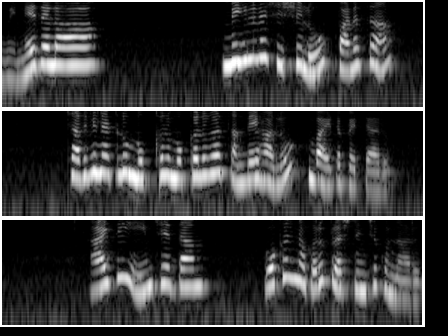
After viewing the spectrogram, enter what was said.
వెళ్ళేదెలా మిగిలిన శిష్యులు పనస చదివినట్లు ముక్కలు ముక్కలుగా సందేహాలు బయటపెట్టారు అయితే ఏం చేద్దాం? ఒకరినొకరు ప్రశ్నించుకున్నారు.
